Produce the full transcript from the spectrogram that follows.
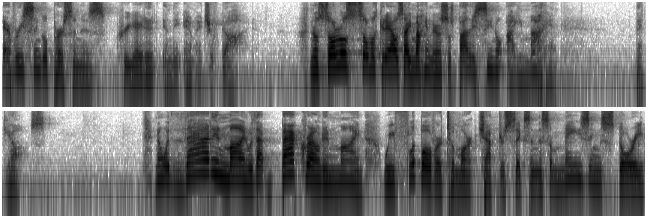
Every single person is created in the image of God. No solo somos creados a imagen de nuestros padres, sino a imagen de Dios. Now, with that in mind, with that background in mind, we flip over to Mark chapter 6 and this amazing story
